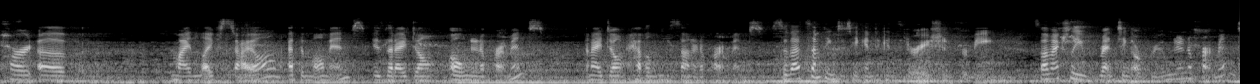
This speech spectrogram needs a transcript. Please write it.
part of my lifestyle at the moment is that I don't own an apartment and I don't have a lease on an apartment. So that's something to take into consideration for me. So I'm actually renting a room in an apartment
